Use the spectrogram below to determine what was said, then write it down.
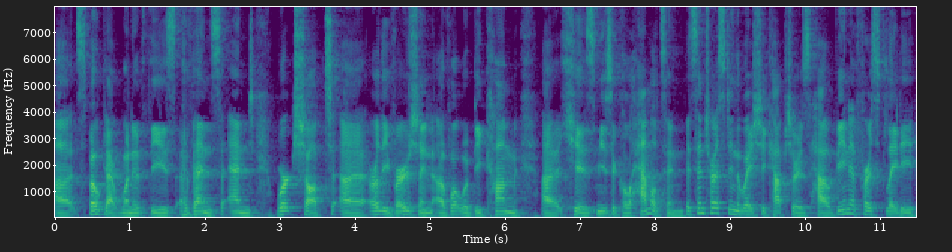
uh, spoke at one of these events and workshopped uh, early version of what would become uh, his musical Hamilton. It's interesting the way she captures how being a First Lady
